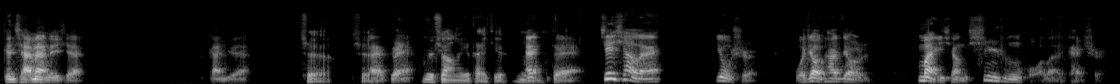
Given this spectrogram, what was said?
跟前面那些感觉是是，哎，对，又上了一个台阶。哎，对，接下来又是我叫他叫迈向新生活了，开始。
